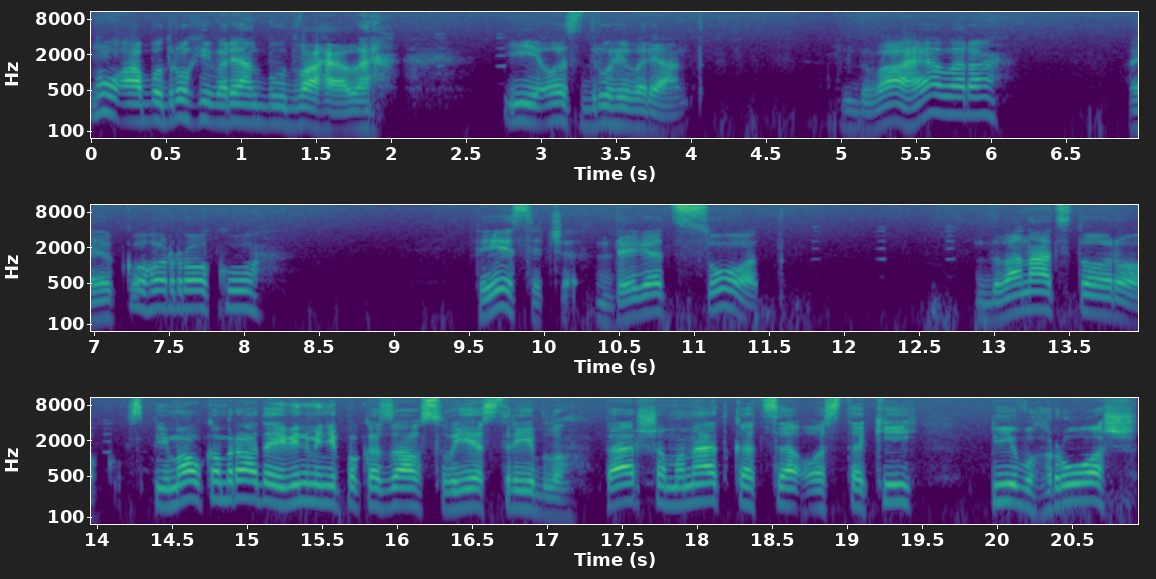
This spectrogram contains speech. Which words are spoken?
Ну, або другий варіант був два гелера. І ось другий варіант. Два гелера. А якого року? 1912 року. Спіймав камрада і він мені показав своє срібло. Перша монетка це ось такий півгрош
